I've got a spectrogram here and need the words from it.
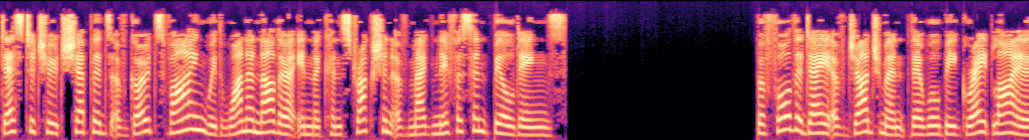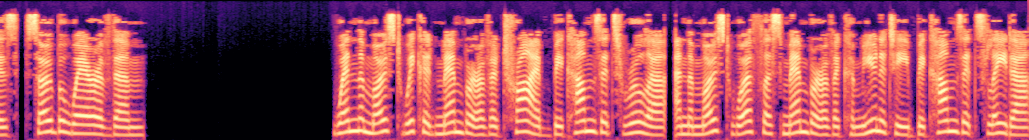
destitute shepherds of goats vying with one another in the construction of magnificent buildings. Before the day of judgment there will be great liars, so beware of them. When the most wicked member of a tribe becomes its ruler, and the most worthless member of a community becomes its leader,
